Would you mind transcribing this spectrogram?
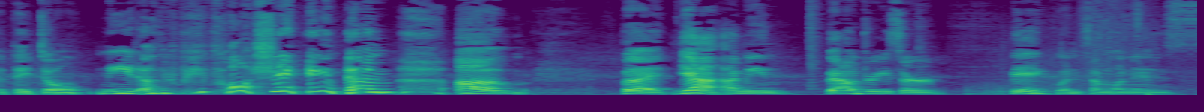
that they don't need other people shaming them. Um, but yeah, I mean, boundaries are big when someone is,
